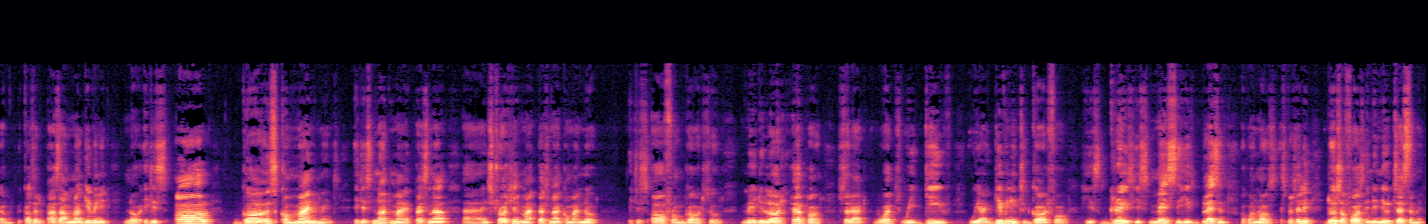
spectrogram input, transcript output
um, because of the pastor I'm not giving it. No, it is all God's commandment. It is not my personal uh, instruction, my personal command. No, it is all from God. So may the Lord help us so that what we give, we are giving it to God for His grace, His mercy, His blessing upon us, especially those of us in the New Testament.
